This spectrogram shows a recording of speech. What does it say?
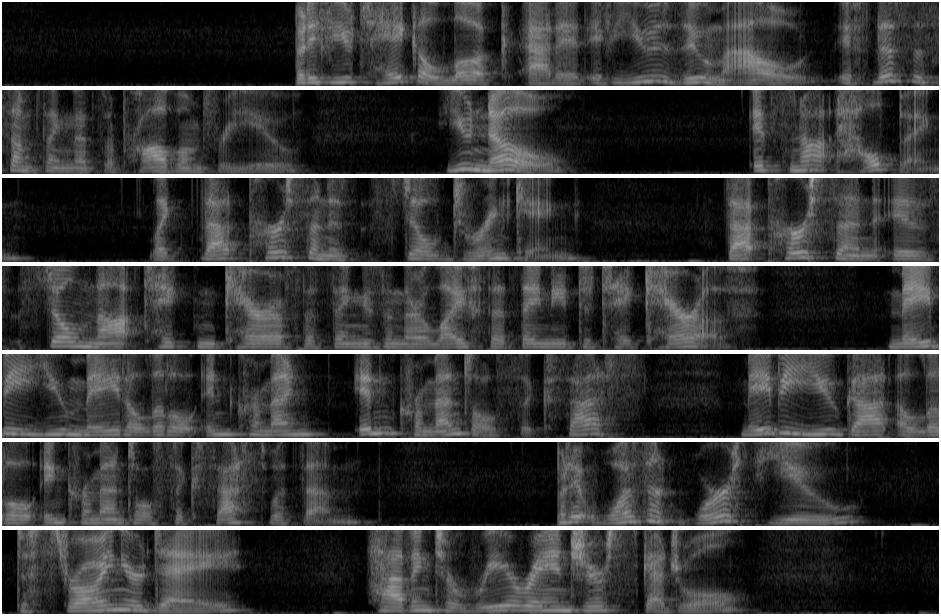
But if you take a look at it, if you zoom out, if this is something that's a problem for you, you know it's not helping. Like that person is still drinking. That person is still not taking care of the things in their life that they need to take care of. Maybe you made a little increment, incremental success. Maybe you got a little incremental success with them. But it wasn't worth you destroying your day, having to rearrange your schedule,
